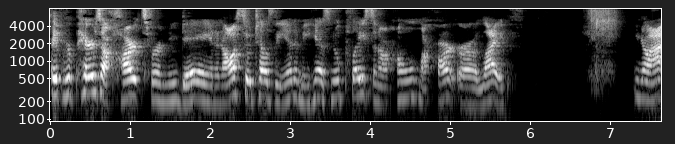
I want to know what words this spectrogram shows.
it prepares our hearts for a new day and it also tells the enemy he has no place in our home our heart or our life. You know I,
